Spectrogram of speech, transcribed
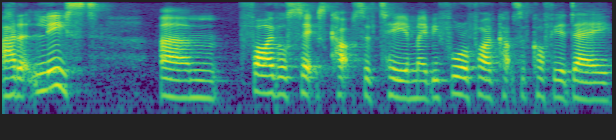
I had at least um, five or six cups of tea and maybe four or five cups of coffee a day.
